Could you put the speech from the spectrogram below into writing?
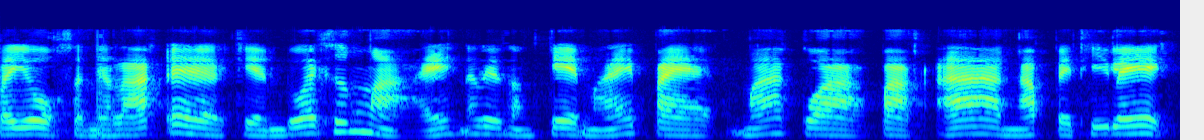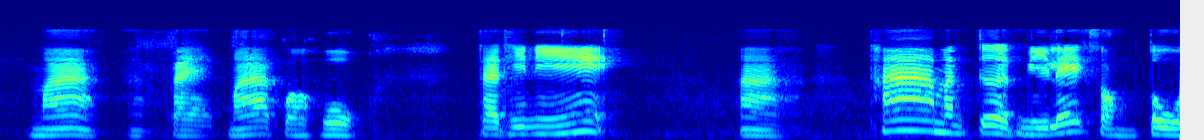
ประโยคสัญลักษณ์เออเขียนด้วยเครื่องหมายนักเรียนสังเกตไหมแปดมากกว่าปากอ้างับไปที่เลขมากแปดมากกว่าหกแต่ทีนี้อ่าถ้ามันเกิดมีเลขสองตัว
